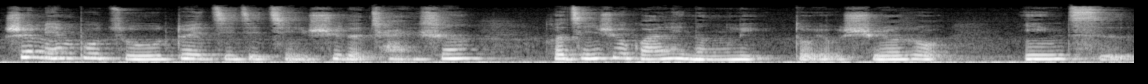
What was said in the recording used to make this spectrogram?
睡眠不足对积极情绪的产生。和情绪管理能力都有削弱，因此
